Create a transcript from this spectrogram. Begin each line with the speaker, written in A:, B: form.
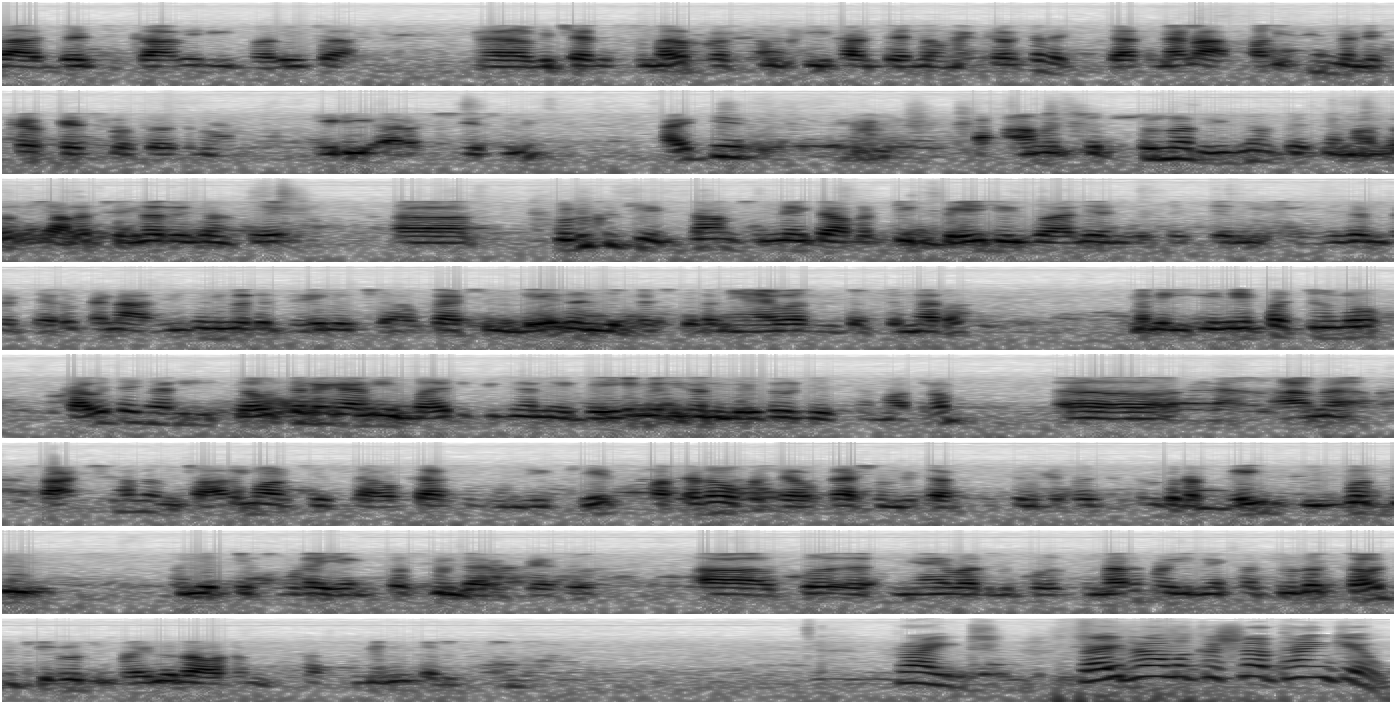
A: కా- జడ్జి కావేరి బలూచా విచారిస్తున్నారు. ప్రస్తుతం తీహార్ జైల్లో ఉన్న గత నెల పదిహేను లిక్కర్ కేసులో తోటను ఈడీ అరెస్ట్ చేసింది. అయితే ఆమె చెప్తున్న రీజన్స్ అయితే మాత్రం చాలా చిన్న రీజన్స్ కొడుకుకి ఎగ్జామ్స్ ఉన్నాయి కాబట్టి బెయిల్ ఇవ్వాలి అని చెప్పేసి రీజన్ పెట్టారు. కానీ ఆ రీజన్ మీద బెయిల్ వచ్చే అవకాశం లేదని చెప్పేసి కూడా న్యాయవాదులు చెప్తున్నారు. మరి ఈ నేపథ్యంలో కవిత కానీ కవితలు కానీ బయటికి కానీ బెయిల్ మీద కానీ విడుదల చేస్తే మాత్రం ఆమె సాక్ష్యాలను తారుమారు చేసే అవకాశం ఉంది. కేసు పక్కన ఒకటి అవకాశం ఉంది. కాబట్టి పరిస్థితులు కూడా బెయిల్ ఇవ్వద్దు అని చెప్పేసి కూడా ఎన్ఫోర్స్మెంట్ డైరెక్టరేట్ న్యాయవాదులు కోరుతున్నారు. మరి ఈ నేపథ్యంలో చవితికి ఈ రోజు బయలు రావడం కష్టమని తెలుస్తుంది.
B: Right right Ramakrishna thank you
